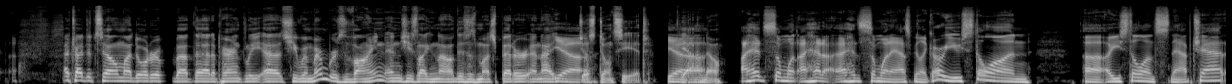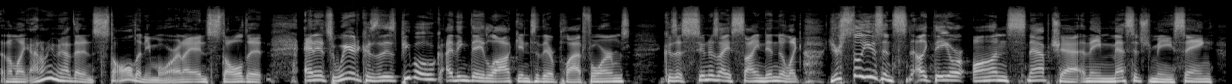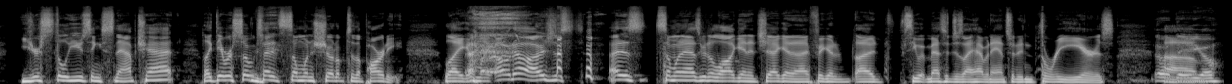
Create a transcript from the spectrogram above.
I tried to tell my daughter about that. Apparently, uh, she remembers Vine, and she's like, "No, this is much better," and I Yeah. just don't see it. Yeah. no. I had someone. I had. I had someone ask me like, "Oh, are you still on?" Uh, are you still on Snapchat? And I'm like, I don't even have that installed anymore. And I installed it, and it's weird because there's people who I think they lock into their platforms because as soon as I signed in, they're like, "You're still using Sna-" like they are on Snapchat," and they messaged me saying, "You're still using Snapchat?" Like they were so excited someone showed up to the party. Like I'm like, "Oh no, I was just I just someone asked me to log in and check it, and I figured I'd see what messages I haven't answered in three years." Oh, there you go.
